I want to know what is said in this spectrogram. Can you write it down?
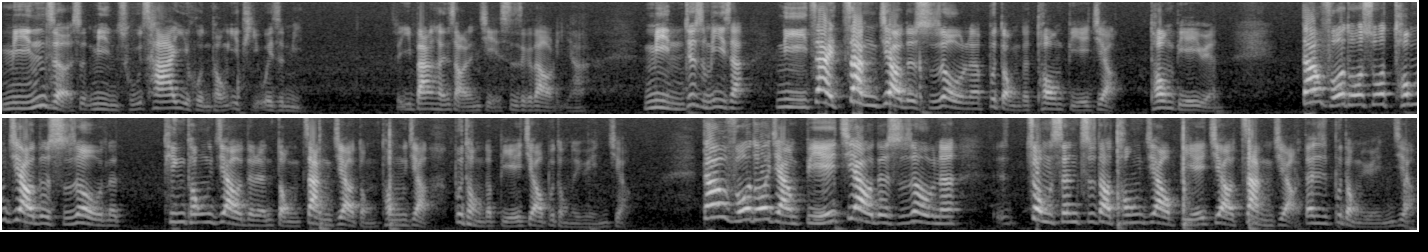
悯者是泯除差异，混同一体谓之悯。所以一般很少人解释这个道理啊。悯就什么意思啊？你在藏教的时候呢，不懂得通别教、通别圆。当佛陀说通教的时候呢？听通教的人懂藏教，懂通教，不懂得别教，不懂得原教。当佛陀讲别教的时候呢，众生知道通教、别教、藏教，但是不懂原教。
